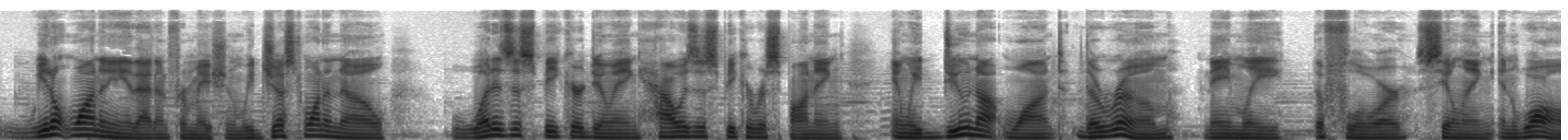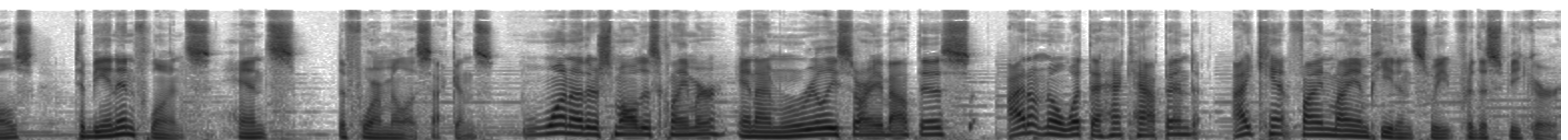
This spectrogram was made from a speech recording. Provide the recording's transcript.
we don't want any of that information. We just want to know what is the speaker doing, how is the speaker responding, and we do not want the room, namely the floor, ceiling, and walls, to be an influence, hence the 4 milliseconds. One other small disclaimer, and I'm really sorry about this. I don't know what the heck happened. I can't find my impedance sweep for the speaker.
